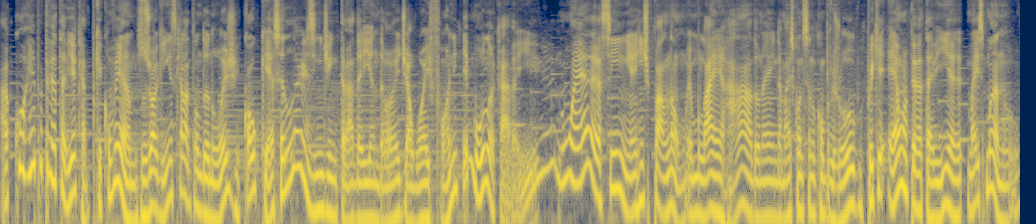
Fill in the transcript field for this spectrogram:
a correr pra pirataria, cara, porque convenhamos, os joguinhos que ela tão dando hoje, qualquer celularzinho de entrada aí, Android ou iPhone, emula, cara, e não é assim, a gente fala, não, emular é errado, né, ainda mais quando você não compra o jogo, porque é uma pirataria, mas, mano,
